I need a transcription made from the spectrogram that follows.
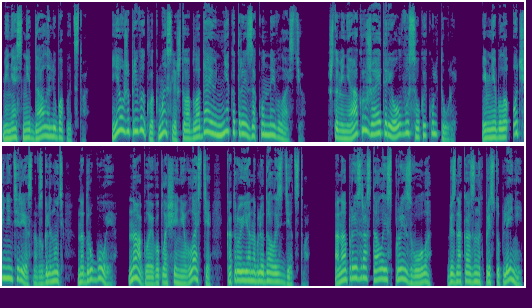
Меня снедало любопытство. Я уже привыкла к мысли, что обладаю некоторой законной властью, что меня окружает ореол высокой культуры. И мне было очень интересно взглянуть на другое, наглое воплощение власти, которую я наблюдала с детства. Она произрастала из произвола, безнаказанных преступлений,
